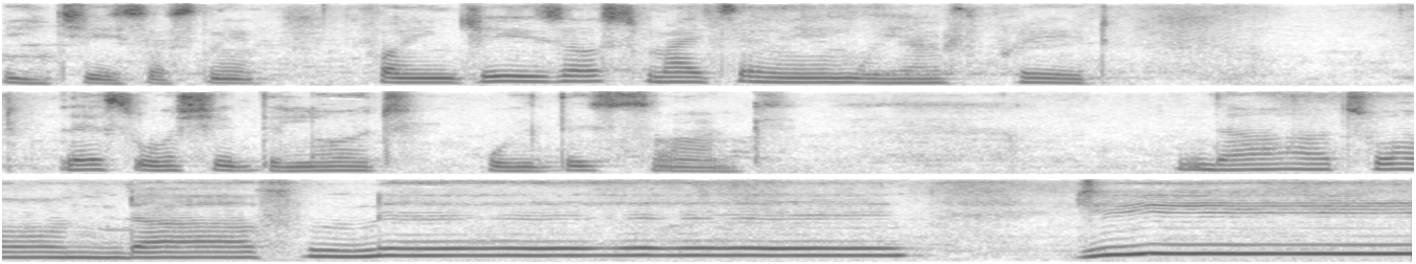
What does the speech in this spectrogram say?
in Jesus' name. For in Jesus' mighty name we have prayed. Let's worship the Lord with this song. That wonderful name, Jesus.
